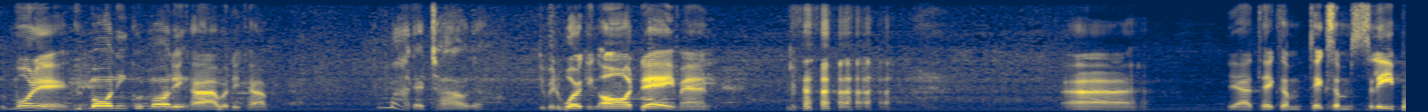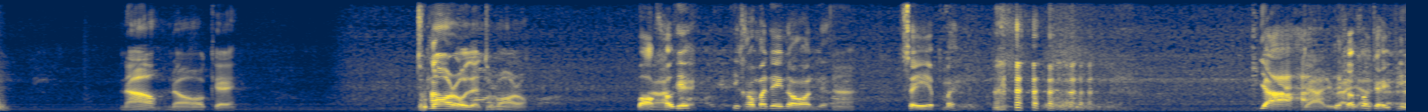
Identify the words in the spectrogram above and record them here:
Good morning Good morning Good สวัสดี morning ครับสวัสดีครับ มาแต่เช้าเนี่ย You've been working all day, man. uh, yeah, take some take some sleep. Now? No, okay. Tomorrow then, tomorrow. บอกเขาดิ โอเค ที่เขาไม่ได้นอนเนี่ย อ่า เสพไหม อย่าอย่าดีกเดี๋ยวว่าเขาเข้าใจผิด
